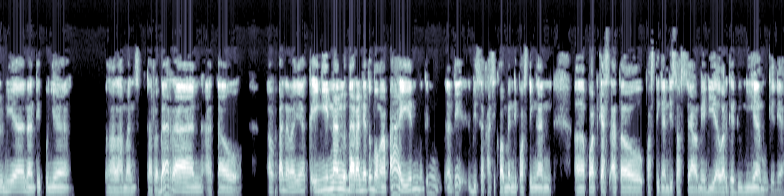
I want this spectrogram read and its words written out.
dunia nanti punya pengalaman seputar Lebaran atau apa namanya keinginan Lebarannya tuh mau ngapain, mungkin nanti bisa kasih komen di postingan eh, podcast atau postingan di sosial media warga dunia mungkin ya.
